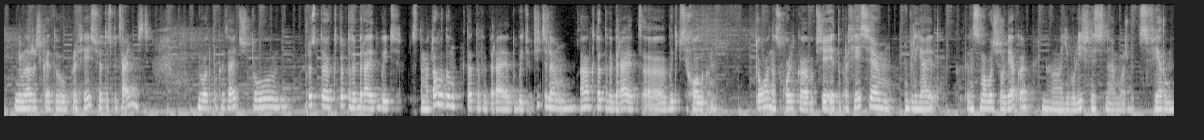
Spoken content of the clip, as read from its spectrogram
немножечко эту профессию, эту специальность. Вот, показать, что просто кто-то выбирает быть стоматологом, кто-то выбирает быть учителем, а кто-то выбирает э, быть психологом. То, насколько вообще эта профессия влияет на самого человека, на его личность, на, может быть, сферу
